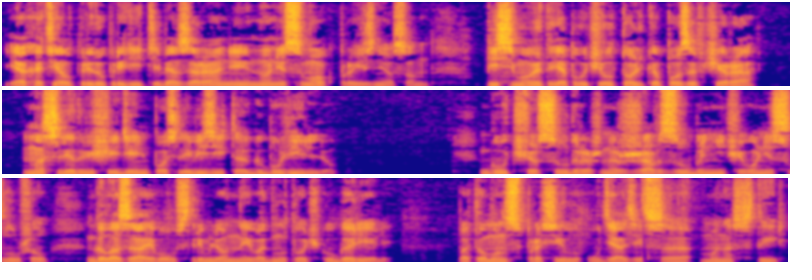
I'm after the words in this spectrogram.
«Я хотел предупредить тебя заранее, но не смог», — произнес он. Письмо это я получил только позавчера, на следующий день после визита к Бувиллю. Гуччо, судорожно сжав зубы, ничего не слушал, глаза его, устремленные в одну точку, горели. Потом он спросил у дядица монастырь.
